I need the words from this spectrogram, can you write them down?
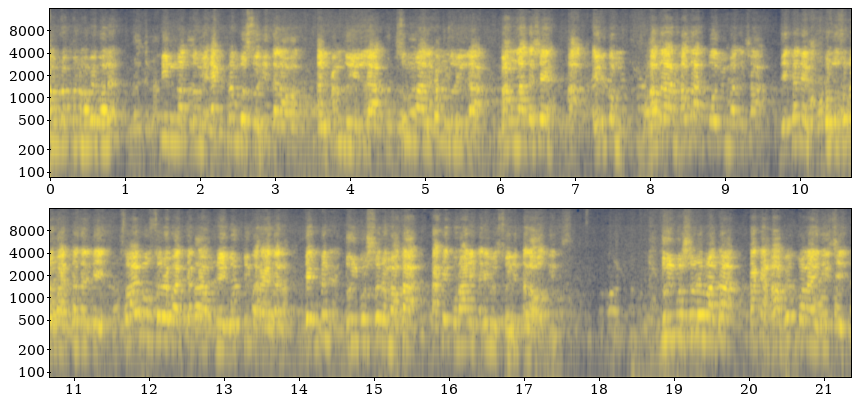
সংরক্ষণ হবে তিন মাধ্যমে। এক নম্বর আলহামদুলিল্লাহ বাংলাদেশে এরকম হাজার হাজার কবি মাদ্রাসা, যেখানে ছোট ছোট বাচ্চাদেরকে, ছয় বছরের বাচ্চাকে আপনি ভর্তি করায় দেন। দেখবেন দুই বছরের মাথা তাকে কোরআনে কারিমের সহি তেলাওয়াত দিয়েছে। দুই বছরের মাথা তাকে হাফেজ বানাই দিয়েছে।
